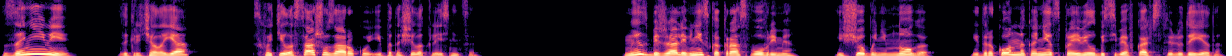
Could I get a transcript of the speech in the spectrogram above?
«За ними!» — закричала я, схватила Сашу за руку и потащила к лестнице. Мы сбежали вниз как раз вовремя. Еще бы немного, и дракон наконец проявил бы себя в качестве людоеда.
